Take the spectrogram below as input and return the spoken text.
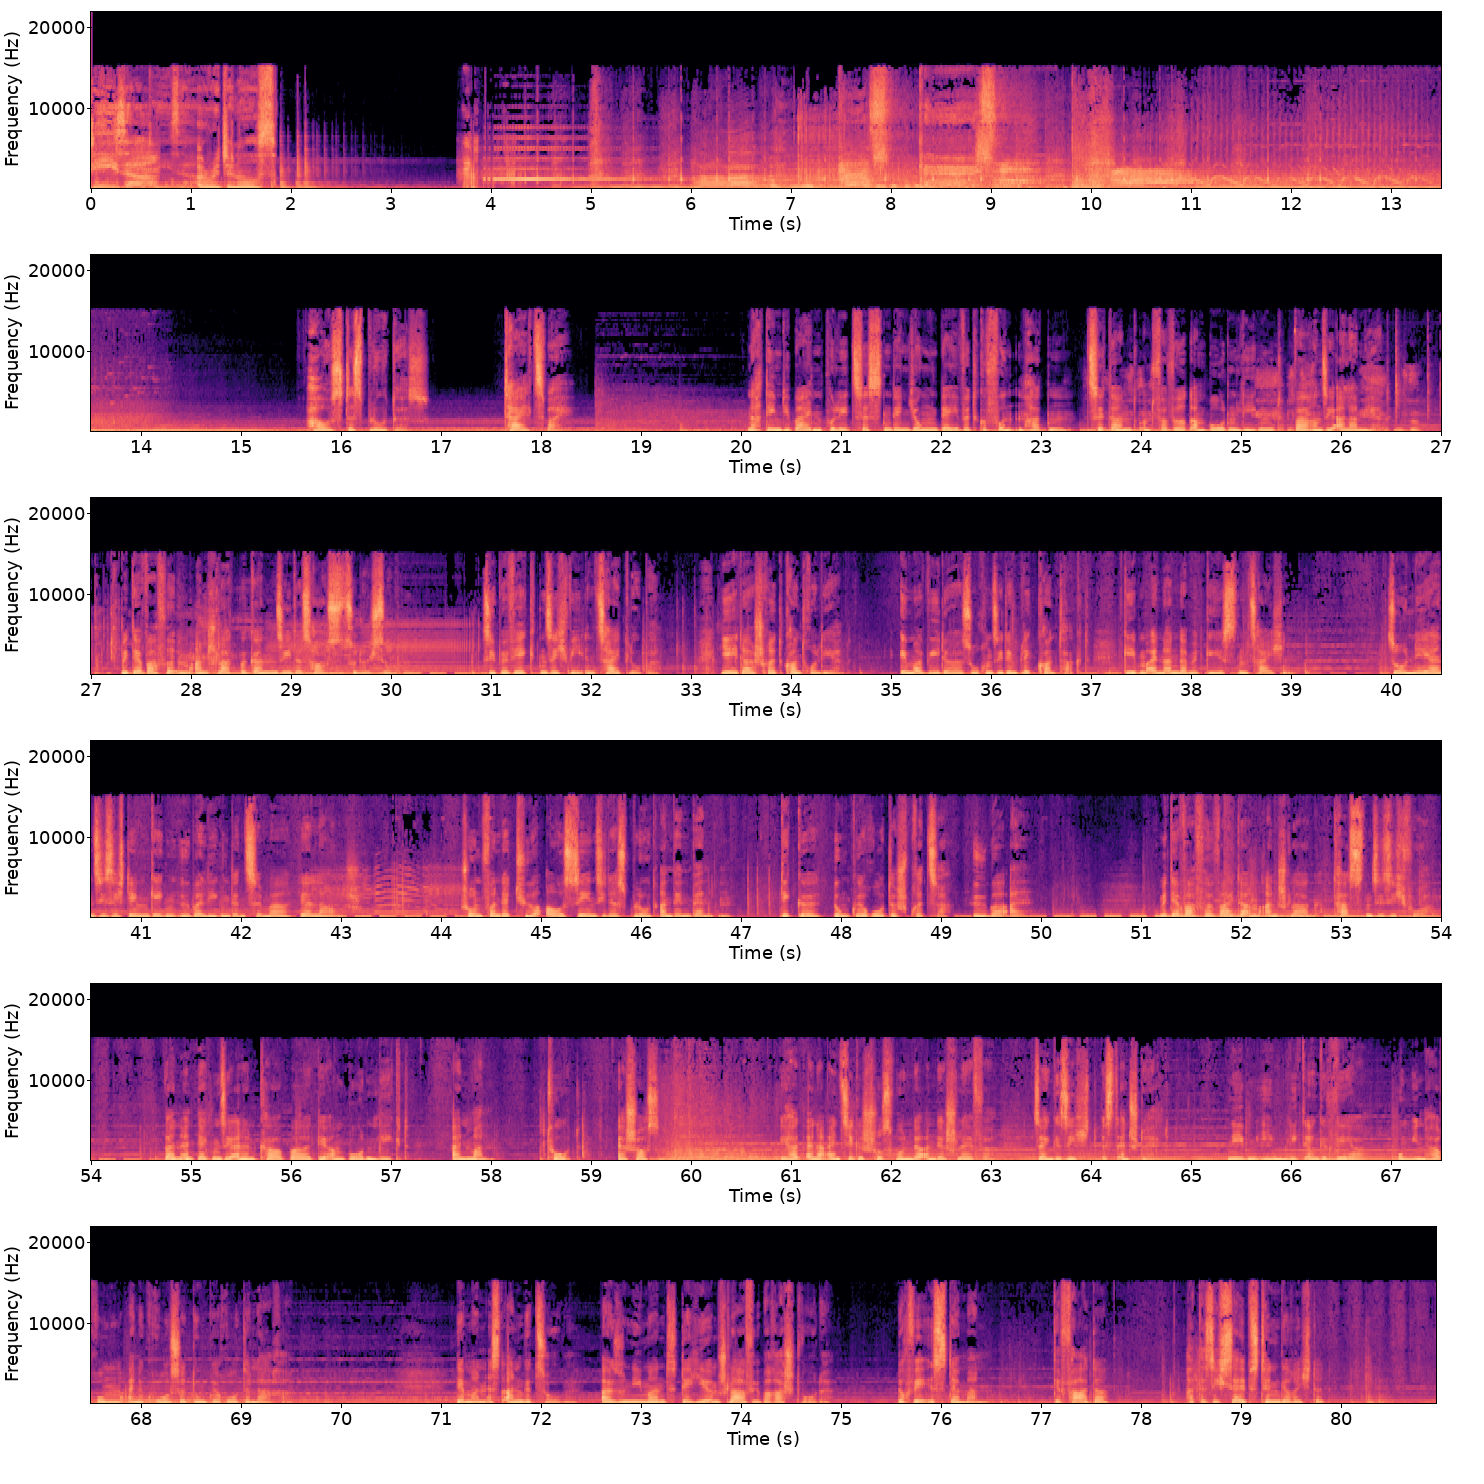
Dieser Originals. Haus des Blutes Teil 2 Nachdem die beiden Polizisten den jungen David gefunden hatten, zitternd und verwirrt am Boden liegend, waren sie alarmiert. Mit der Waffe im Anschlag begannen sie, das Haus zu durchsuchen. Sie bewegten sich wie in Zeitlupe. Jeder Schritt kontrolliert. Immer wieder suchen sie den Blickkontakt, geben einander mit Gesten Zeichen. So nähern sie sich dem gegenüberliegenden Zimmer, der Lounge. Schon von der Tür aus sehen sie das Blut an den Wänden. Dicke, dunkelrote Spritzer. Überall. Mit der Waffe weiter am Anschlag tasten sie sich vor. Dann entdecken sie einen Körper, der am Boden liegt. Ein Mann. Tot. Erschossen. Er hat eine einzige Schusswunde an der Schläfe. Sein Gesicht ist entstellt. Neben ihm liegt ein Gewehr, um ihn herum eine große dunkelrote Lache. Der Mann ist angezogen, also niemand, der hier im Schlaf überrascht wurde. Doch wer ist der Mann? Der Vater? Hat er sich selbst hingerichtet?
